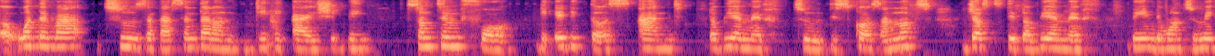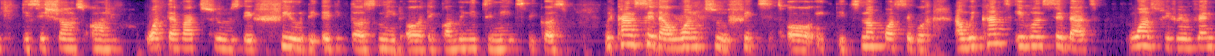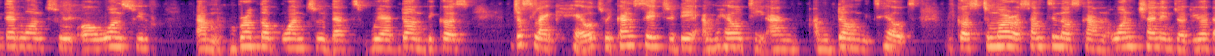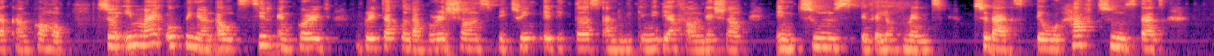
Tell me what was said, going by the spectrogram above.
uh, whatever tools that are centered on DEI should be something for the editors and WMF to discuss and not just the WMF being the one to make decisions on whatever tools they feel the editors need or the community needs because we can't say that one tool fits it or it, it's not possible. And we can't even say that once we've invented one tool or once we've um, brought up one tool that we are done because just like health, we can't say today I'm healthy and I'm done with health because tomorrow something else can, one challenge or the other can come up. So in my opinion, I would still encourage greater collaborations between editors and Wikimedia Foundation in tools development so that they will have tools that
